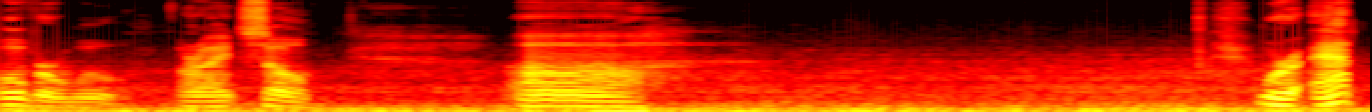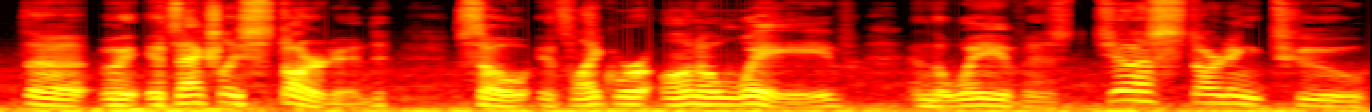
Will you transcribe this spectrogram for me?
overwoo. All right, so uh, we're at the. It's actually started, so it's like we're on a wave, and the wave is just starting to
